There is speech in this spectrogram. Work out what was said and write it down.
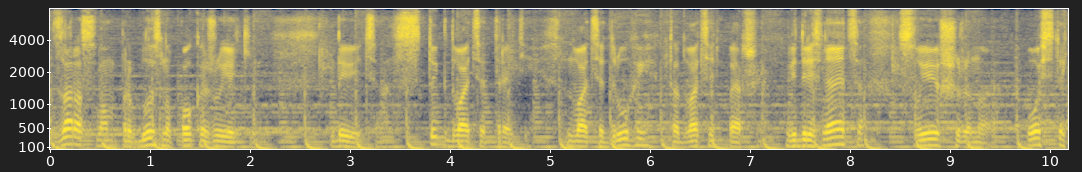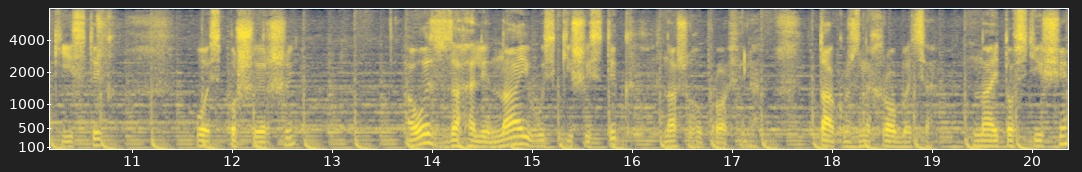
Зараз вам приблизно покажу які. Дивіться, стик 23, 22 та 21 відрізняється своєю шириною. Ось такий стик, ось поширший. А ось взагалі найвузькіший стик нашого профіля. Також з них робляться найтовстіші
